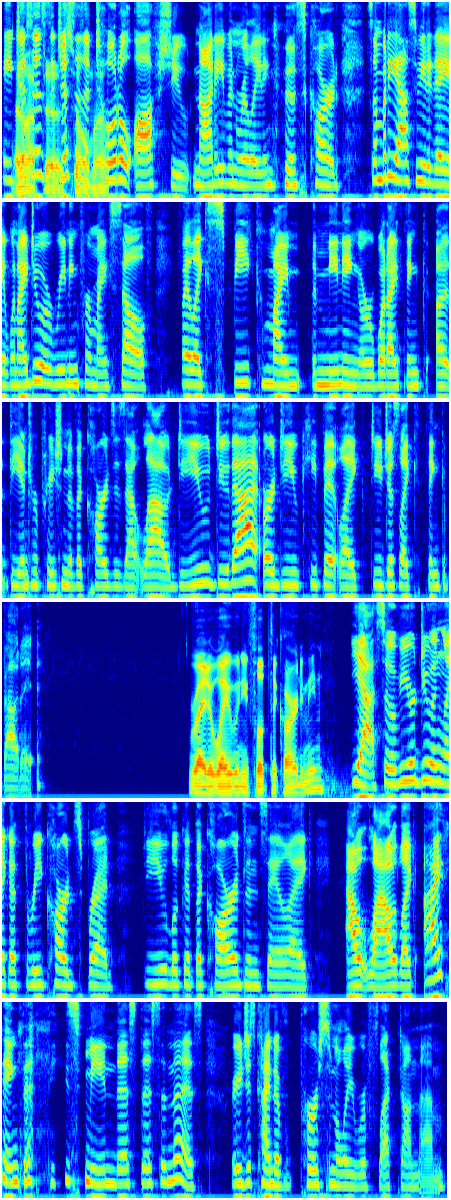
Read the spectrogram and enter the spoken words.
Hey, just as just as a them out. total offshoot, not even relating to this card. Somebody asked me today when I do a reading for myself, if I like speak my the meaning or what I think uh, the interpretation of the cards is out loud. Do you do that, or do you keep it like? Do you just like think about it? Right away when you flip the card you mean Yeah. So if you're doing like a three card spread, do you look at the cards and say like out loud, like I think that these mean this, this, and this, or you just kind of personally reflect on them?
